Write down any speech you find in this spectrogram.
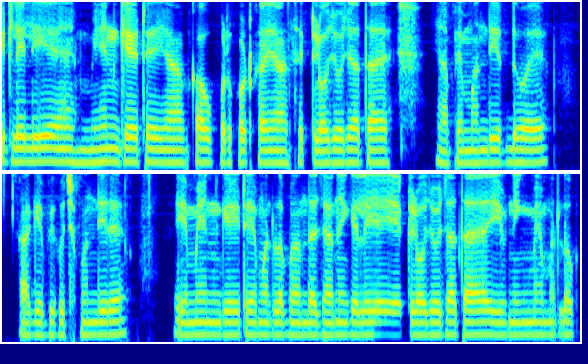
टिकट ले लिए हैं। मेन गेट है यहाँ का, ऊपर कोट का, यहाँ से क्लोज हो जाता है। यहाँ पे मंदिर दो है, आगे भी कुछ मंदिर है। ये मेन गेट है मतलब अंदर जाने के लिए ये क्लोज हो जाता है। इवनिंग में मतलब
